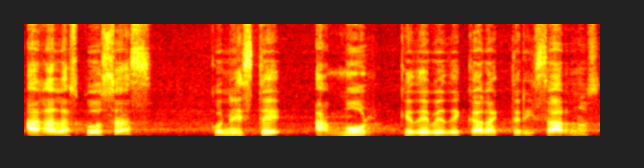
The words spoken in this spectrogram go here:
haga las cosas con este amor que debe de caracterizarnos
